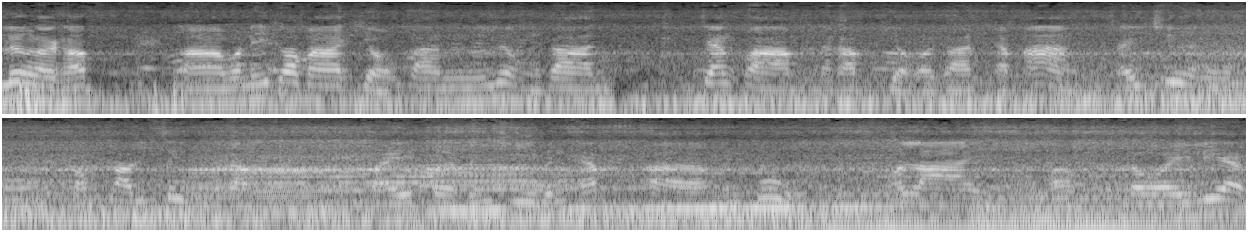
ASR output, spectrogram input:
เรื่องอะไรครับวันนี้ก็มาเกี่ยวกันเรื่องของการแจ้งความนะครับ เกี่ยวกับการแอบอ้างใช้ชื่อในของของเกาลิซิ่งนะครับ ไปเปิดบัญชีเป็นแอปเงินกู้ออนไลน์ครับโดยเรียก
